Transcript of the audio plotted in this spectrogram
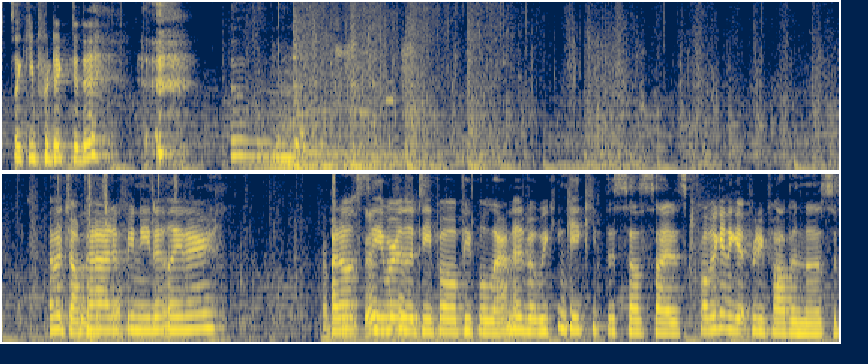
It's like you predicted it. have a jump pad if we need it later. I don't see where the depot people landed, but we can gatekeep the south side. It's probably gonna get pretty poppin' though, so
